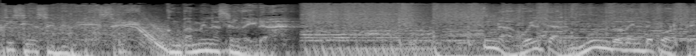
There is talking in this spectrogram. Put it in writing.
Noticias MBS con Pamela Cerdeira. Una vuelta al mundo del deporte.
